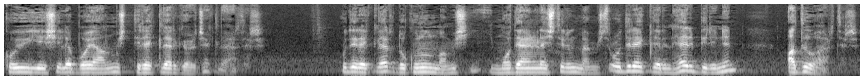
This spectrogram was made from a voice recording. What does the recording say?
koyu yeşile boyanmış direkler göreceklerdir. Bu direkler dokunulmamış, modernleştirilmemiştir. O direklerin her birinin adı vardır.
